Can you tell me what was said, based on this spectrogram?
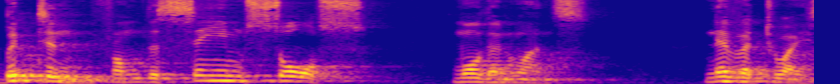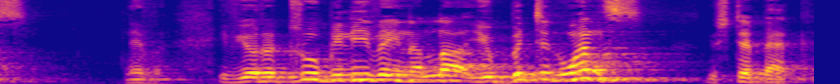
bitten from the same source more than once. Never twice. Never. If you're a true believer in Allah, you're bitten once, you step back.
